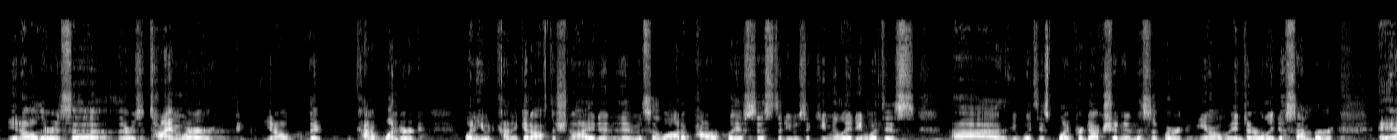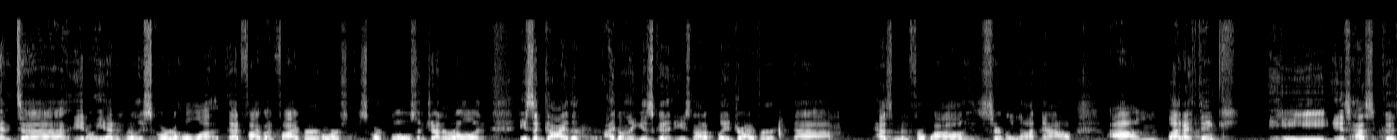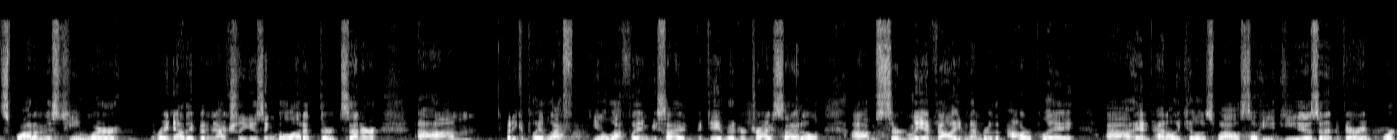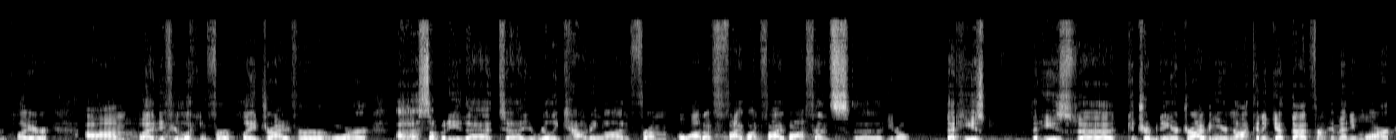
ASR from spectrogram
you know there was a there was a time where you know they kind of wondered when he would kind of get off the schneid, and it was a lot of power play assists that he was accumulating with his uh, with his point production. And this is where you know into early December, and uh, you know he hadn't really scored a whole lot at five on five or, or scored goals in general. And he's a guy that I don't think he's good. He's not a play driver. Um, hasn't been for a while. He's certainly not now. Um, but I think he is has a good spot on this team where right now they've been actually using him a lot at third center. Um, but he can play left, you know, left wing beside McDavid or Draisaitl. Um, certainly a valued member of the power play uh, and penalty kill as well. So he, he is a very important player. Um, but if you're looking for a play driver or uh, somebody that uh, you're really counting on from a lot of five on five offense, uh, you know, that he's that he's uh, contributing or driving, you're not going to get that from him anymore.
